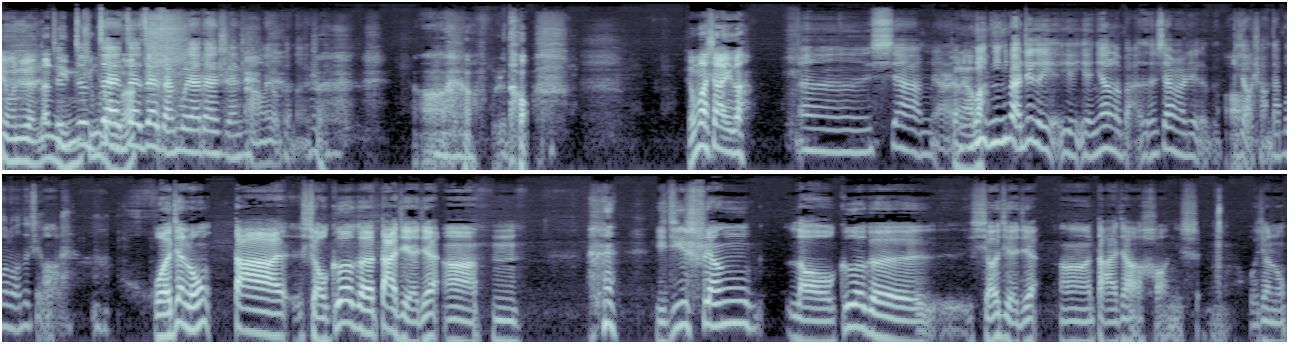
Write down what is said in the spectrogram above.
什么这，那就你就在在在咱国家待的时间长了，有可能是。啊？不知道。行吧，下一个嗯，下面你你你把这个也也也念了吧？下面这个比较长，大菠萝的这个我来。火箭龙大小哥哥大姐姐啊，嗯，以及师阳老哥哥小姐姐，嗯、大家好，你是嗯火箭龙，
